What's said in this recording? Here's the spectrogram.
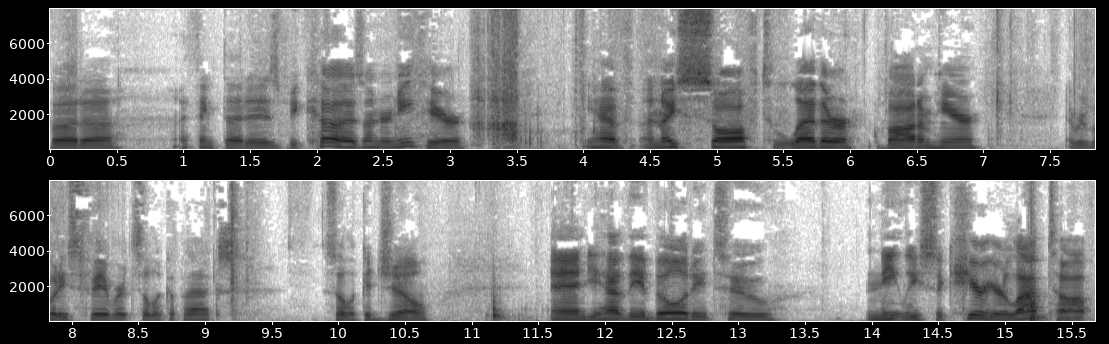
but, uh, I think that is because underneath here, you have a nice soft leather bottom here. Everybody's favorite silica packs silica gel. And you have the ability to neatly secure your laptop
